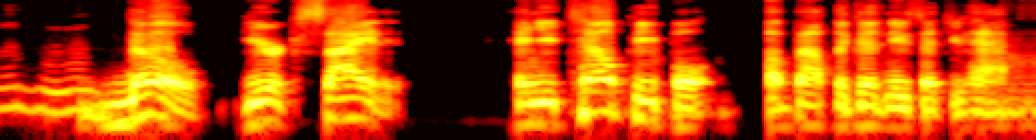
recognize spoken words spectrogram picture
mm-hmm. no you're excited and you tell people about the good news that you have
